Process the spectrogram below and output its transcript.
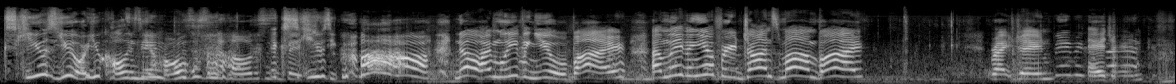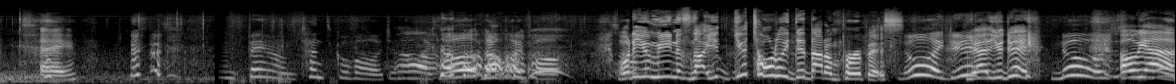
Excuse you. Are you calling me a hoe? This isn't a hoe. This is a. Excuse you. Ah! No, I'm leaving you. Bye. I'm leaving you for John's mom. Bye. Right, Jane. Baby, hey, come Jane. Hey. Bam! Tentacle bulge. And I'm like, well, not my fault. What do you mean it's not? You you totally did that on purpose. No, I didn't. Yeah, you did. No. I was just Oh yeah,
